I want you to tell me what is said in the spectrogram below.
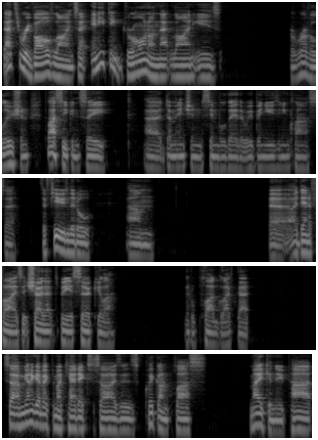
That's a revolve line. So anything drawn on that line is a revolution. Plus, you can see a dimension symbol there that we've been using in class. So it's a few little um, uh, identifiers that show that to be a circular little plug like that. So I'm going to go back to my CAD exercises, click on plus, make a new part.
